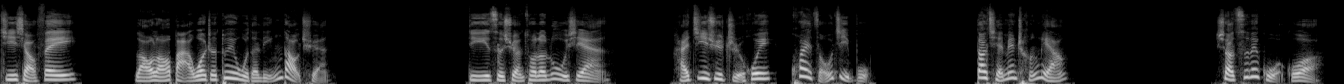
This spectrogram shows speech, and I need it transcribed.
姬小飞。牢牢把握着队伍的领导权。第一次选错了路线，还继续指挥快走几步，到前面乘凉。小刺猬果果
